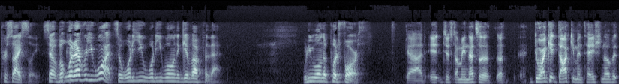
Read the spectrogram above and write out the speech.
precisely. So, but whatever you want. So, what are you what are you willing to give up for that? What are you willing to put forth? God, it just I mean that's a, a do I get documentation of it?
